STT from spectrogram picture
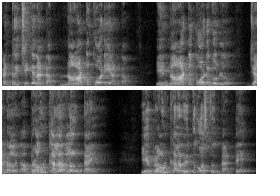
కంట్రీ చికెన్ అంటాం నాటు కోడి అంటాం. ఈ నాటు కోడిగుడ్లు జనరల్గా బ్రౌన్ కలర్లో ఉంటాయి. ఈ బ్రౌన్ కలర్ ఎందుకు వస్తుందంటే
